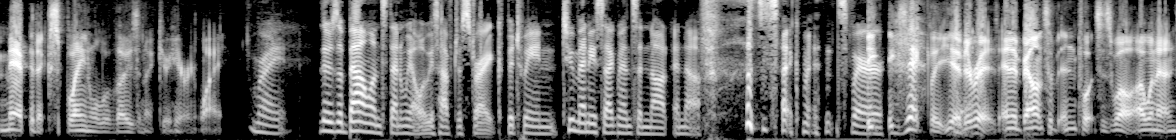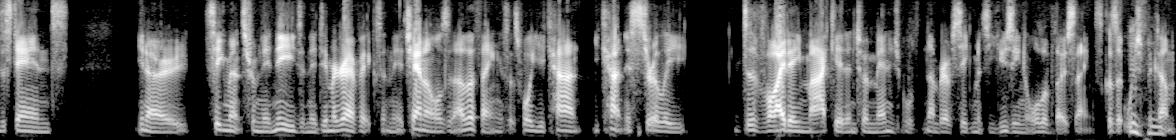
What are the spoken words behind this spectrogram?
map and explain all of those in a coherent way. Right there's a balance then we always have to strike between too many segments and not enough segments where exactly. Yeah, yeah, there is. And a balance of inputs as well. I want to understand you know segments from their needs and their demographics and their channels and other things as well. You can't you can't necessarily divide a market into a manageable number of segments using all of those things because it would mm-hmm. become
